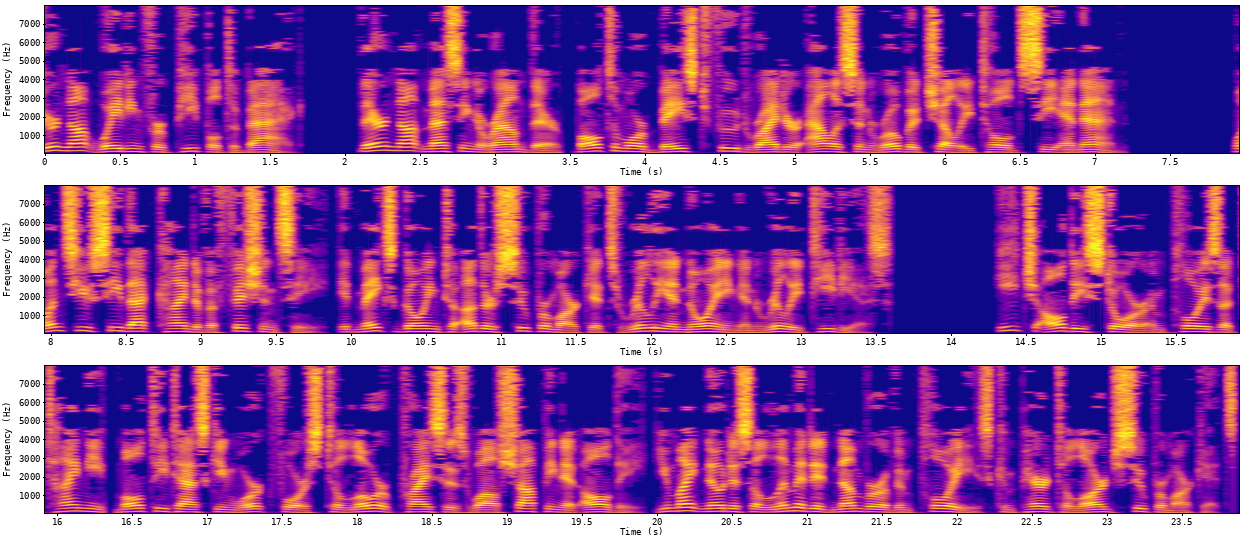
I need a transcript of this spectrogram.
You're not waiting for people to bag. They're not messing around there, Baltimore-based food writer Allison Robicelli told CNN. Once you see that kind of efficiency, it makes going to other supermarkets really annoying and really tedious. Each Aldi store employs a tiny, multitasking workforce to lower prices while shopping at Aldi. You might notice a limited number of employees compared to large supermarkets.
